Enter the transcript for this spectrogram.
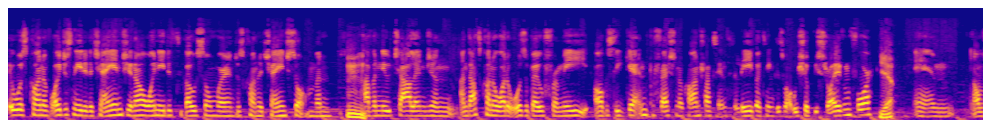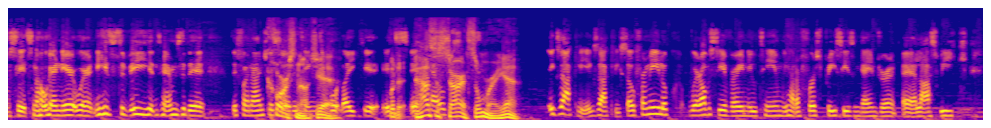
it, was kind of I just needed a change. You know, I needed to go somewhere and just kind of change something and mm. have a new challenge, and and that's kind of what it was about for me. Obviously, getting professional contracts into the league, I think, is what we should be striving for. Yeah. Um. Obviously, it's nowhere near where it needs to be in terms of the the financial of course side of not, things. Yeah. But like, it, but it, it has helps. to start somewhere. Yeah. Exactly, exactly. So for me, look, we're obviously a very new team. We had our first preseason game during uh, last week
